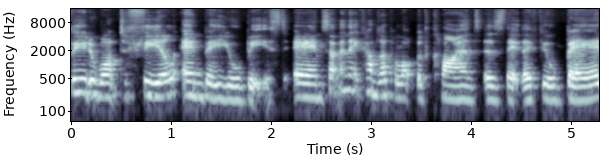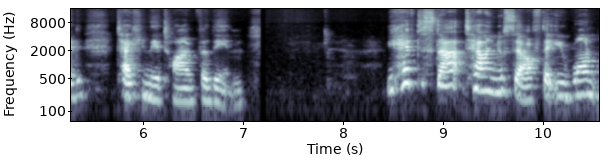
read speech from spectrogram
for you to want to feel and be your best. And something that comes up a lot with clients is that they feel bad taking their time for them you have to start telling yourself that you want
